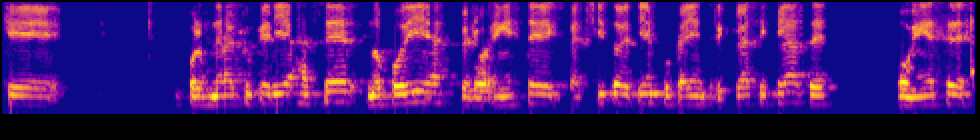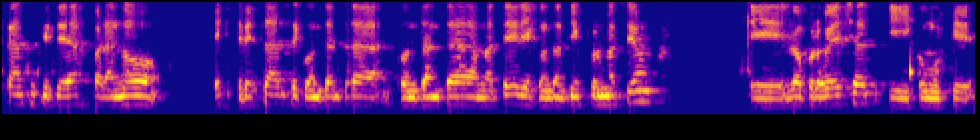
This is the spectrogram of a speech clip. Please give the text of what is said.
que por lo general tú querías hacer, no podías, pero en este cachito de tiempo que hay entre clase y clase, o en ese descanso que te das para no estresarte con tanta, con tanta materia, con tanta información, eh, lo aprovechas y como que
